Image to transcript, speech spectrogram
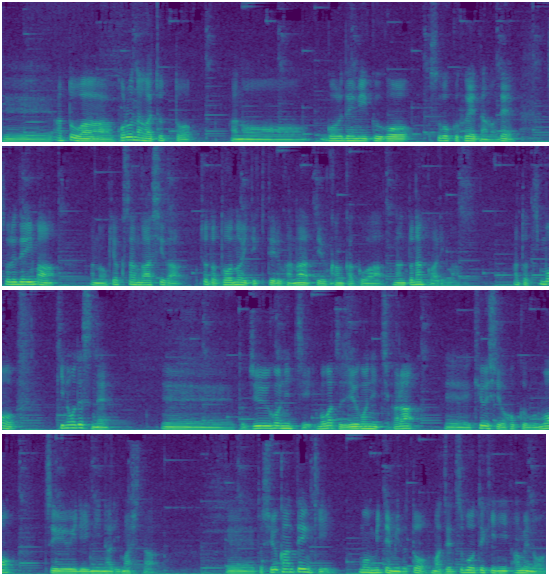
えー、あとはコロナがちょっと、あの、ゴールデンウィーク後すごく増えたのでそれで今あのお客さんが足がちょっと遠のいてきてるかなっていう感覚はなんとなくありますあともう昨日ですねえー、と15日5月15日から、えー、九州北部も梅雨入りになりました。えーと、週間天気も見てみると、まあ、絶望的に雨の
